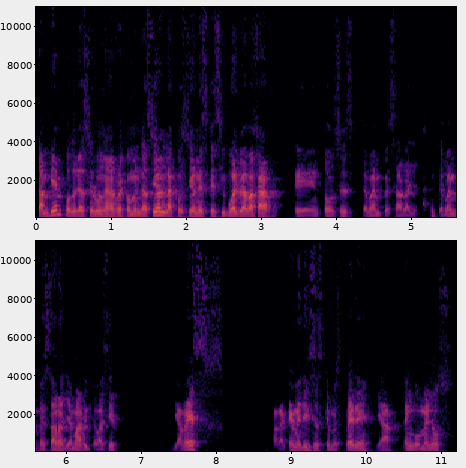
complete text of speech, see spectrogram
También podría ser una recomendación. La cuestión es que si vuelve a bajar, eh, entonces te va a empezar a, te va a empezar a llamar y te va a decir, ya ves, ¿para qué me dices que me espere? Ya tengo menos.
